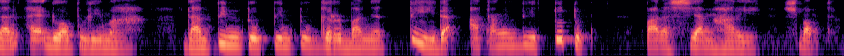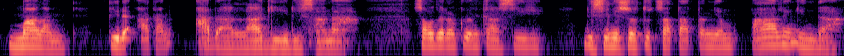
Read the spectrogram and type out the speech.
Dan ayat 25. Dan pintu-pintu gerbangnya tidak akan ditutup pada siang hari. Sebab malam tidak akan ada lagi di sana. Saudaraku yang kasih, di sini suatu catatan yang paling indah.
